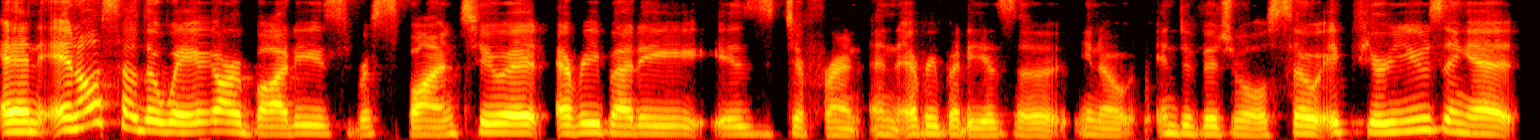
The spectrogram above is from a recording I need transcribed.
and and also the way our bodies respond to it everybody is different and everybody is a you know individual so if you're using it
